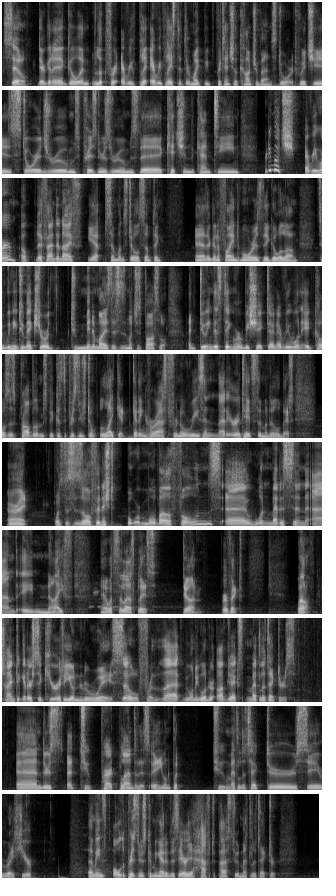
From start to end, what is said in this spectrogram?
So they're going to go and look for every pla every place that there might be potential contraband stored, which is storage rooms, prisoners' rooms, the kitchen, the canteen, pretty much everywhere. Oh, they found a knife. Yep, someone stole something. Uh, they're going to find more as they go along. So we need to make sure to minimize this as much as possible. And doing this thing where we shake down everyone, it causes problems because the prisoners don't like it. Getting harassed for no reason, that irritates them a little bit. All right, once this is all finished, four mobile phones, uh, one medicine, and a knife. Now, what's the last place? Done. Perfect. Well, time to get our security underway. So, for that, we want to go under Objects, Metal Detectors. And there's a two-part plan to this. Okay, you want to put two metal detectors, say, right here. That means all the prisoners coming out of this area have to pass through a metal detector.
